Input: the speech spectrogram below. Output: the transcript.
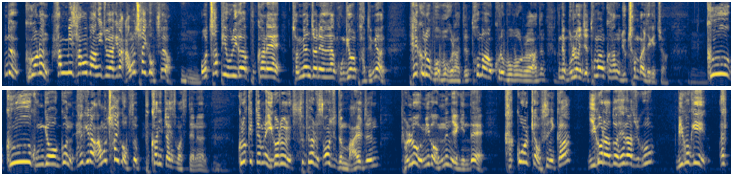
근데 그거는 한미 상호 방위 조약이랑 아무 차이가 없어요. 어차피 우리가 북한의 전면전에 의한 공격을 받으면 핵으로 보복을 하든 토마호크로 보복을 하든 근데 물론 이제 토마호크 한 6천 발 되겠죠. 그, 그 공격은 핵이랑 아무 차이가 없어요. 북한 입장에서 봤을 때는. 그렇기 때문에 이거를 수표를 써주든 말든 별로 의미가 없는 얘기인데 갖고 올 게 없으니까 이거라도 해가지고 미국이 핵,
